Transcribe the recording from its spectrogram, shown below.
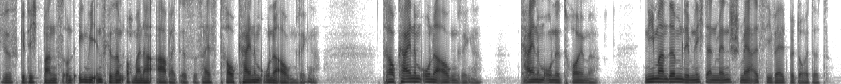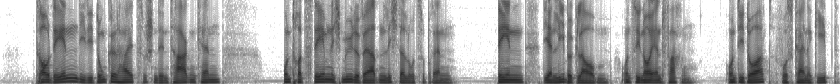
dieses Gedichtbands und irgendwie insgesamt auch meiner Arbeit ist. Das heißt, trau keinem ohne Augenringe. Trau keinem ohne Augenringe. Keinem ohne Träume. Niemandem, dem nicht ein Mensch mehr als die Welt bedeutet. Trau denen, die die Dunkelheit zwischen den Tagen kennen und trotzdem nicht müde werden, lichterloh zu brennen. Denen, die an Liebe glauben und sie neu entfachen. Und die dort, wo es keine gibt,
